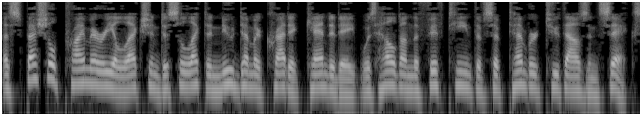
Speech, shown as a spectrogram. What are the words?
A special primary election to select a new Democratic candidate was held on 15 September 2006.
